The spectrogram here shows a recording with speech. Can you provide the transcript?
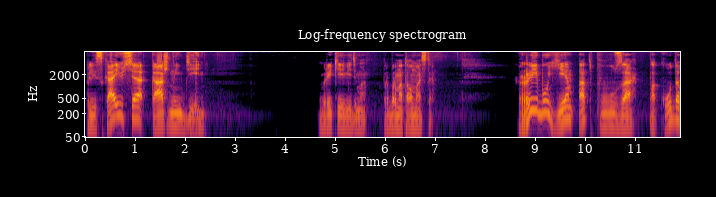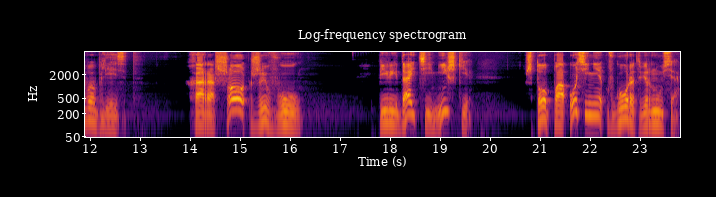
Плескаюся каждый день. В реке, видимо, пробормотал мастер. Рыбу ем от пуза, покудово влезет. Хорошо живу. Передайте Мишке, что по осени в город вернуся.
